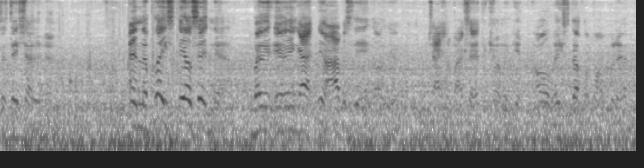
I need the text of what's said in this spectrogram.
since they shut it down. And the place still sitting there. But it, it ain't got, you know, obviously, you know, Jack in the Box had to come and get all their stuff up over there.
